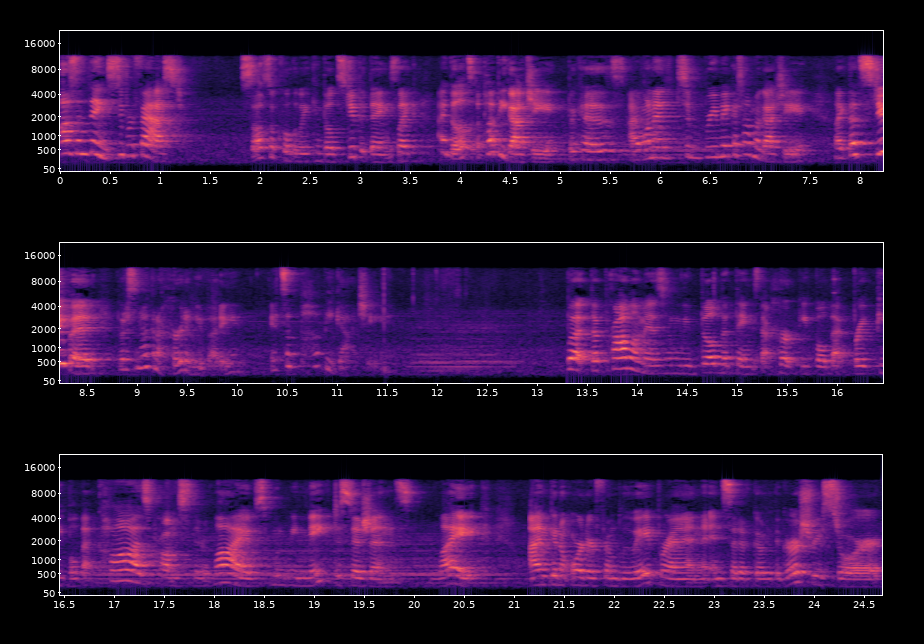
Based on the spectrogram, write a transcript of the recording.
awesome things super fast. It's also cool that we can build stupid things. Like, I built a puppy gachi because I wanted to remake a Tamagotchi. Like, that's stupid, but it's not going to hurt anybody. It's a puppy gachi. But the problem is when we build the things that hurt people, that break people, that cause problems to their lives, when we make decisions like I'm going to order from Blue Apron instead of go to the grocery store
